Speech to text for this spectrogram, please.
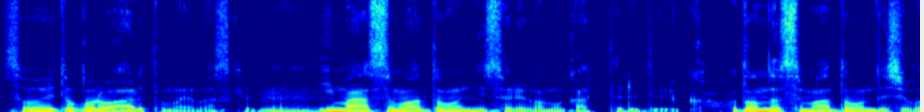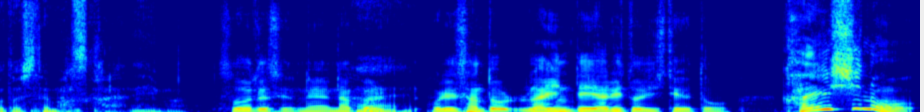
そういうところはあると思いますけどね、うん。今はスマートフォンにそれが向かってるというかほとんどスマートフォンで仕事してますからね今。そうですよね。なんかはい堀江さんと LINE でやり取りしてると返しの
